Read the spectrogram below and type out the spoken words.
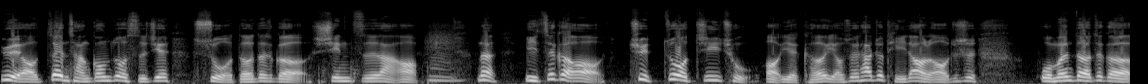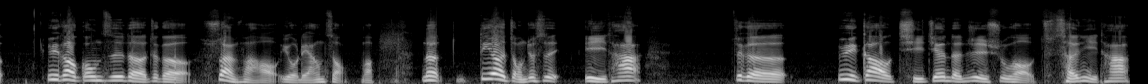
月哦，正常工作时间所得的这个薪资啦哦，嗯，那以这个哦去做基础哦也可以哦，所以他就提到了哦，就是我们的这个预告工资的这个算法哦有两种哦，那第二种就是以他这个预告期间的日数哦乘以他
